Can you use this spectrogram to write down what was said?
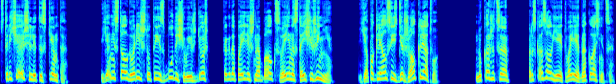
встречаешься ли ты с кем-то. Я не стал говорить, что ты из будущего и ждешь, когда поедешь на бал к своей настоящей жене. Я поклялся и сдержал клятву. Но, кажется, рассказал ей твоей однокласснице.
